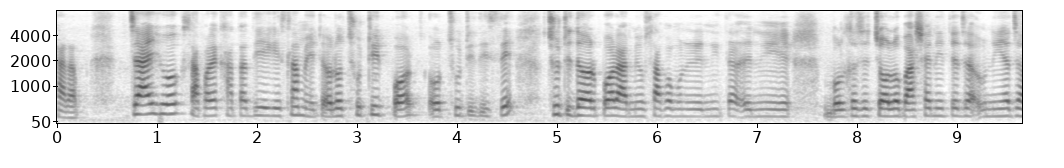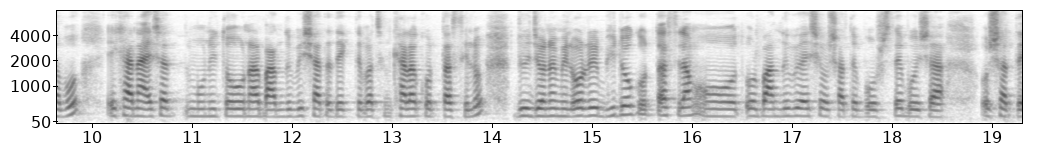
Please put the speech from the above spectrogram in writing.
খারাপ। যাই হোক সাফারে খাতা দিয়ে গেছিলাম, এটা হলো ছুটির পর, ওর ছুটি দিছে। ছুটি দেওয়ার পর আমিও সাফামণিরে নিতে, নিয়ে বলতেছে, চলো বাসায় নিতে যা, নিয়ে যাব। এখানে আয়সা মনি তো ওনার বান্ধবীর সাথে দেখতে পাচ্ছেন, খেলা করতেছিল। দুইজনে মিলে ওর ভিডিও করতেছিলাম, ও, ওর বান্ধবী এসে ওর সাথে বসছে বৈশা ওর সাথে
